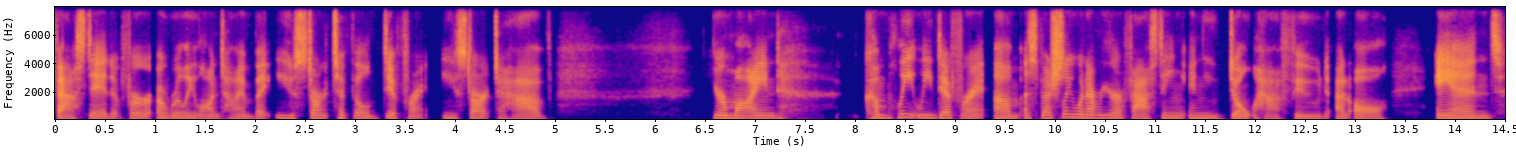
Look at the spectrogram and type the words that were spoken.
fasted for a really long time, but you start to feel different. You start to have your mind completely different, um, especially whenever you're fasting and you don't have food at all. And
